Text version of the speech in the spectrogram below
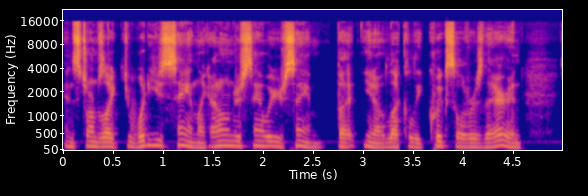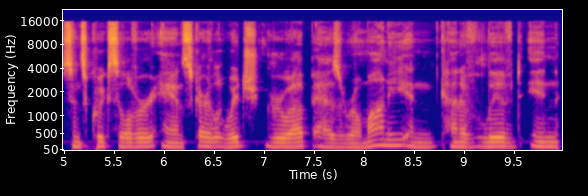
And Storm's like, What are you saying? Like, I don't understand what you're saying. But, you know, luckily Quicksilver's there. And since Quicksilver and Scarlet Witch grew up as Romani and kind of lived in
